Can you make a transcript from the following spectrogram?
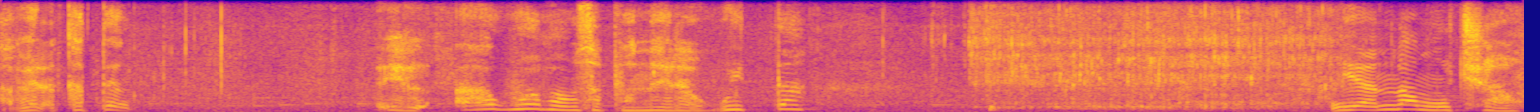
A ver, acá tengo el agua, vamos a poner agüita. Ya no mucha agua.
